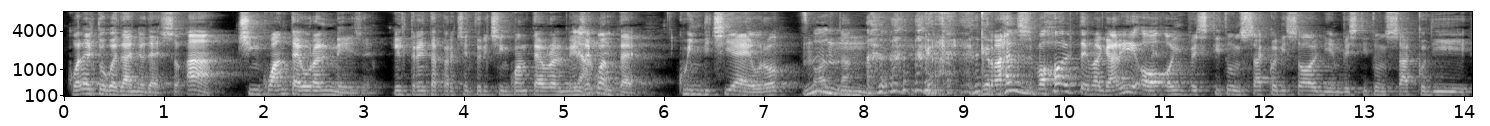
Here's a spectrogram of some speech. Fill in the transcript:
qual è il tuo guadagno adesso? Ah, 50 euro al mese. Il 30% di 50 euro al mese Grande. quant'è? 15 euro. Svolta. Mm, gra- gran svolta e magari ho, ho, investito un sacco di soldi, ho investito un sacco di,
